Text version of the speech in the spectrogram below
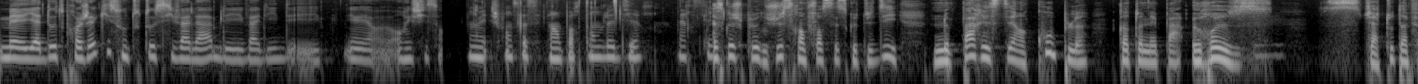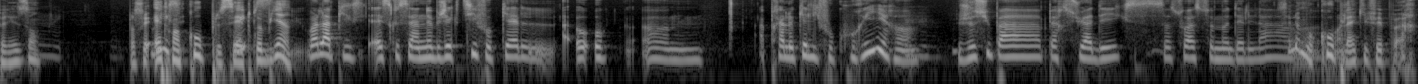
Mais il y a d'autres projets qui sont tout aussi valables et valides et, et euh, enrichissants. Oui, je pense que c'est important de le dire. Est-ce que je peux juste renforcer ce que tu dis? Ne pas rester en couple quand on n'est pas heureuse. Tu as tout à fait raison. Parce que être en couple, c'est être bien. Voilà, puis est-ce que c'est un objectif auquel, euh, après lequel il faut courir? Mhm. Je ne suis pas persuadée que ce soit ce modèle-là. C'est le mot couple hein, qui fait peur.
